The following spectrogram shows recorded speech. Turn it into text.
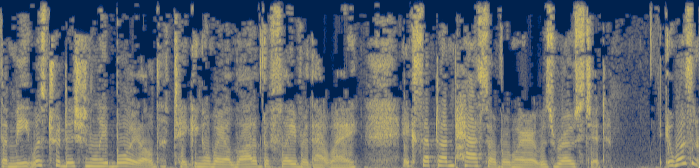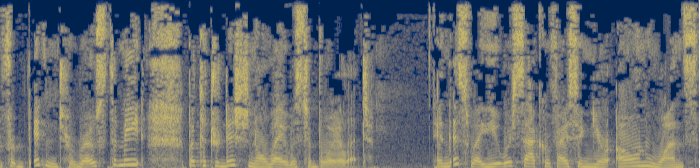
The meat was traditionally boiled, taking away a lot of the flavor that way, except on Passover where it was roasted. It wasn't forbidden to roast the meat, but the traditional way was to boil it. In this way, you were sacrificing your own wants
